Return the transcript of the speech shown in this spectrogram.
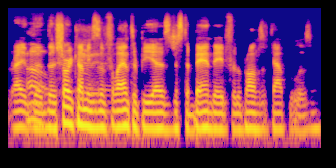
right? Oh, the, the shortcomings yeah, of philanthropy as just a band aid for the problems of capitalism.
